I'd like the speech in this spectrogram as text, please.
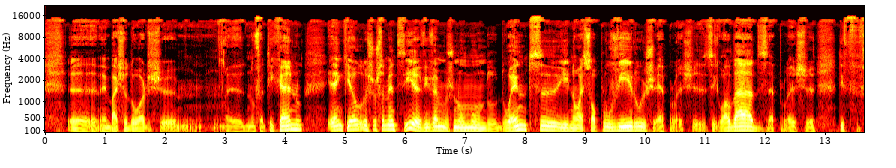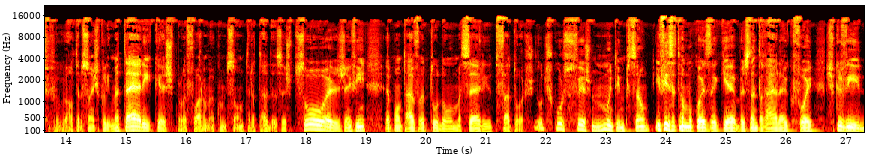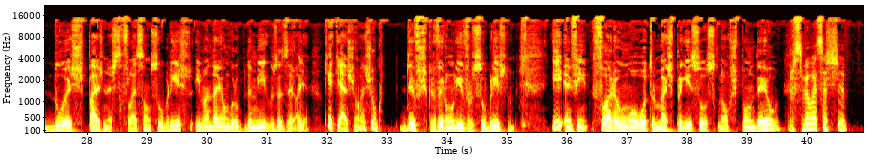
embaixadores. Uh, eh, no Vaticano, em que ele justamente dizia: vivemos num mundo doente e não é só pelo vírus, é pelas desigualdades, é pelas eh, alterações climatéricas, pela forma como são tratadas as pessoas, enfim, apontava toda uma série de fatores. O discurso fez-me muita impressão e fiz até uma coisa que é bastante rara, que foi escrevi duas páginas de reflexão sobre isto e mandei a um grupo de amigos a dizer: olha, o que é que acham? Acham que devo escrever um livro sobre isto. E, enfim, fora um ou outro mais preguiçoso que não respondeu. Recebeu essas,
